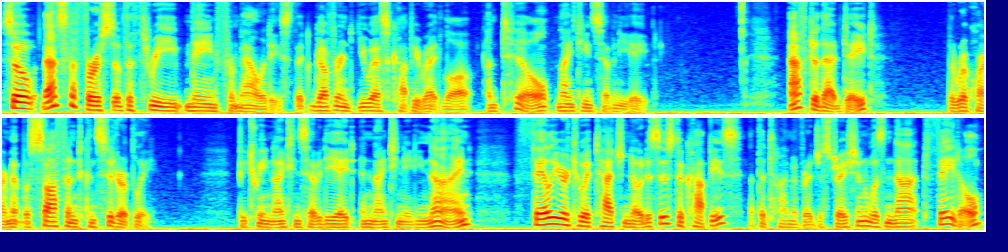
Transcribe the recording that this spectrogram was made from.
So that's the first of the three main formalities that governed U.S. copyright law until 1978. After that date, the requirement was softened considerably. Between 1978 and 1989, failure to attach notices to copies at the time of registration was not fatal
